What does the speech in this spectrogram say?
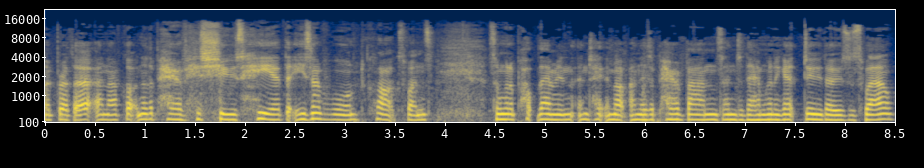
my brother, and I've got another pair of his shoes here that he's never worn, Clarks ones. So I'm going to pop them in and take them up. And there's a pair of Vans under there. I'm going to get do those as well.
